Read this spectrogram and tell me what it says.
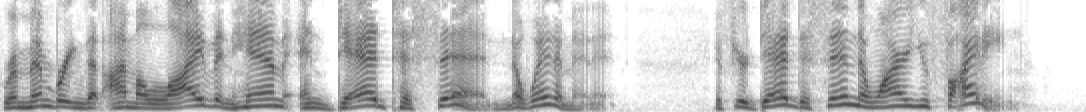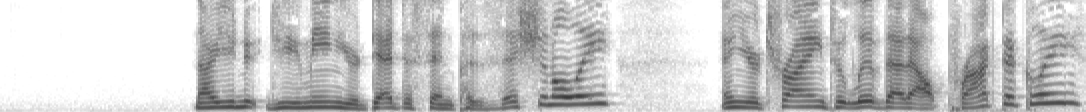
remembering that I'm alive in Him and dead to sin. Now, wait a minute. If you're dead to sin, then why are you fighting? Now, you, do you mean you're dead to sin positionally and you're trying to live that out practically?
